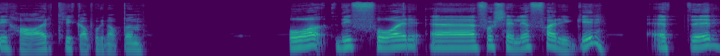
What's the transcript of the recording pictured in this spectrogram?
de har trykka på knappen. Og de får eh, forskjellige farger etter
